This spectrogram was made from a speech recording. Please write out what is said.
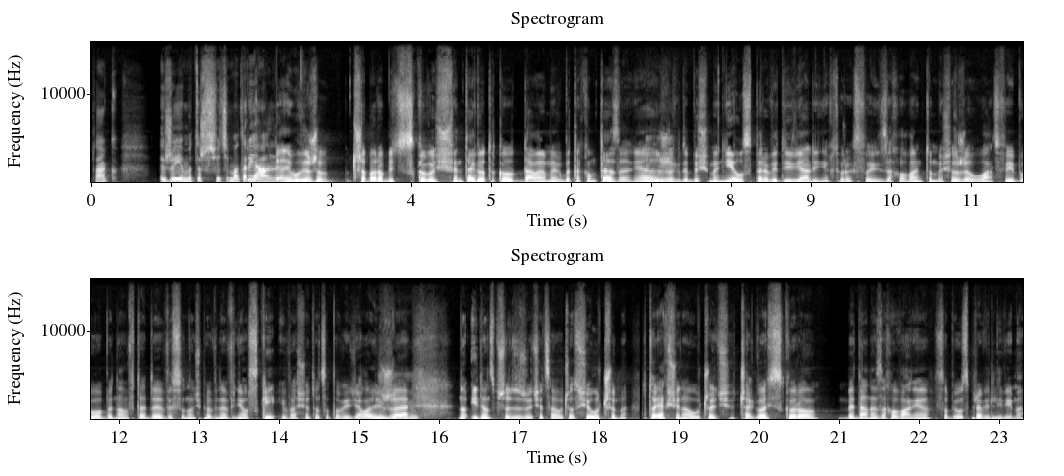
tak? Żyjemy też w świecie materialnym. Ja nie mówię, że trzeba robić z kogoś świętego, tylko dałem jakby taką tezę, nie? Mhm. że gdybyśmy nie usprawiedliwiali niektórych swoich zachowań, to myślę, że łatwiej byłoby nam wtedy wysunąć pewne wnioski i właśnie to, co powiedziałaś, że Mhm. no idąc przez życie cały czas się uczymy. To jak się nauczyć czegoś, skoro my dane zachowanie sobie usprawiedliwimy?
